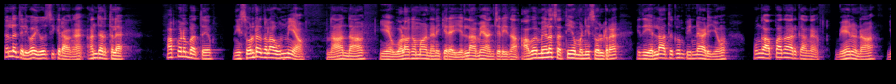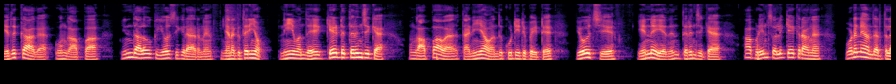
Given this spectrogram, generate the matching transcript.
தெள்ள தெளிவாக யோசிக்கிறாங்க அந்த இடத்துல. அப்போன்னு பார்த்து, "நீ சொல்கிறதெல்லாம் உண்மையா? நான் தான் என் உலகமாக நினைக்கிற எல்லாமே அஞ்சலி தான். அவன் மேலே சத்தியம் பண்ணி சொல்கிறேன் இது எல்லாத்துக்கும் பின்னாடியும் உங்கள் அப்பா தான் இருக்காங்க. வேணும்னா எதுக்காக உங்கள் அப்பா இந்த அளவுக்கு யோசிக்கிறாருன்னு எனக்கு தெரியும். நீ வந்து கேட்டு தெரிஞ்சுக்க. உங்கள் அப்பாவை தனியாக வந்து கூட்டிகிட்டு போயிட்டு யோசிச்சு என்ன ஏதுன்னு தெரிஞ்சுக்க." அப்படின்னு சொல்லி கேட்குறாங்க. உடனே அந்த இடத்துல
